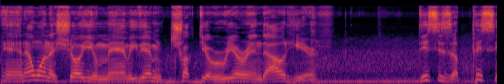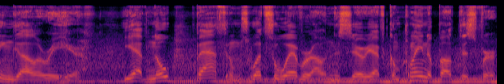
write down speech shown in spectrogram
And I want to show you, ma'am, if you haven't chucked your rear end out here, this is a pissing gallery here. You have no bathrooms whatsoever out in this area. I've complained about this for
